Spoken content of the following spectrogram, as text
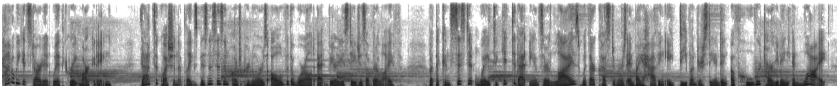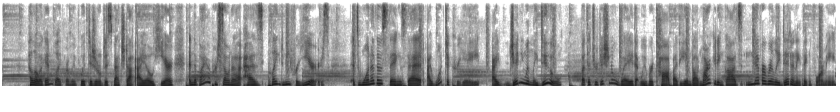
How do we get started with great marketing? That's a question that plagues businesses and entrepreneurs all over the world at various stages of their life. But the consistent way to get to that answer lies with our customers and by having a deep understanding of who we're targeting and why. Hello again, Blythe Brumleve with DigitalDispatch.io here, and the buyer persona has plagued me for years. It's one of those things that I want to create, I genuinely do, but the traditional way that we were taught by the inbound marketing gods never really did anything for me.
